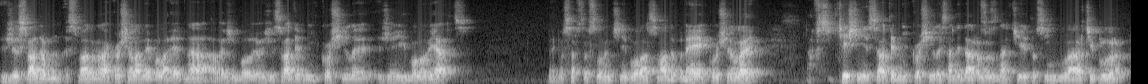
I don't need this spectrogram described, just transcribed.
že svadobná, svadobná košela nebola jedna, ale že, bol, že svadební košile, že ich bolo viac. Lebo sa to slovenčine volá svadobné košele. A v češtine svadební košile sa nedá rozoznať, či je to singulár, či plurál.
